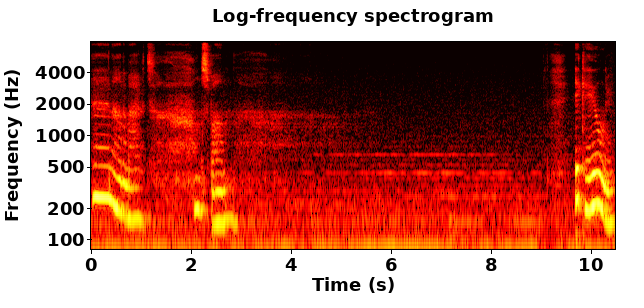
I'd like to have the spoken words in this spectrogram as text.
En adem uit. Ontspan. Ik heel nu.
